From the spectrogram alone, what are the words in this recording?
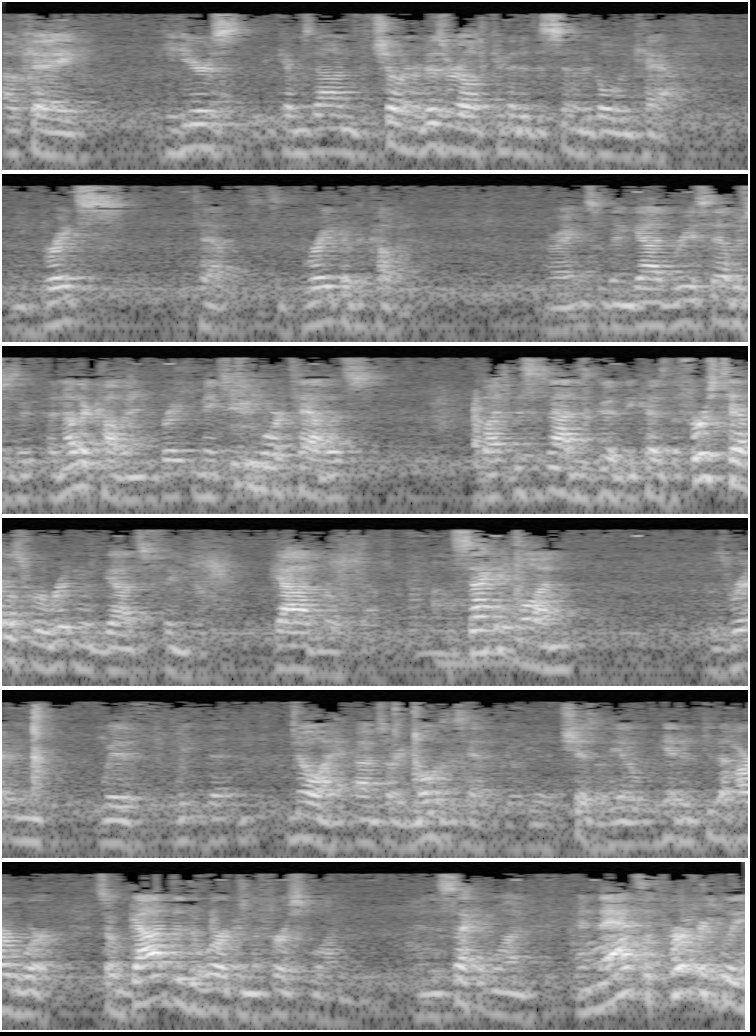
okay, he hears, he comes down, the children of Israel have committed the sin of the golden calf. And he breaks the tablets. It's a break of the covenant. Alright, and so then God reestablishes another covenant, break, makes two more tablets, but this is not as good because the first tablets were written with God's finger. God wrote them. The second one was written with Noah. I'm sorry, Moses had to do it. He had a chisel. He had to, he had to do the hard work. So God did the work in the first one, and the second one, and that's a perfectly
